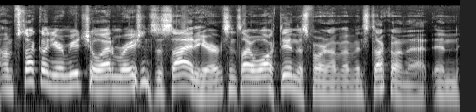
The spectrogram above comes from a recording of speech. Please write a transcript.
I'm stuck on your mutual admiration society here. Since I walked in this morning, I've, I've been stuck on that, and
